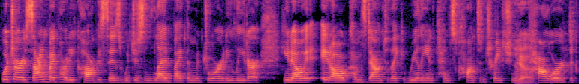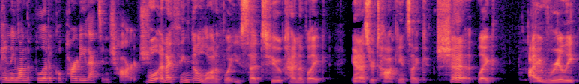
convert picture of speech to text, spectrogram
which are assigned by party caucuses, which is led by the majority leader. You know, it, it all comes down to like really intense concentration of Yeah. power depending on the political party that's in charge. Well, and I think a lot of what you said too, kind of like, you know, as you're talking, it's like, shit, like, I really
